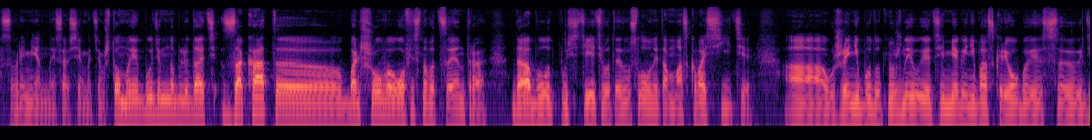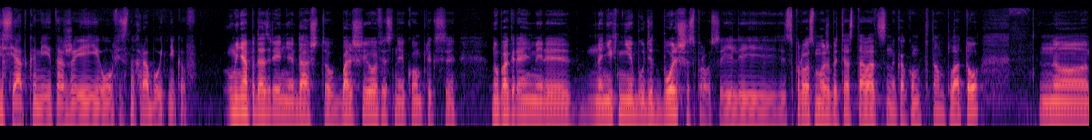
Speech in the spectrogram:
современный со всем этим. Что мы будем наблюдать закат э, большого офисного центра, да, будут пустеть вот этот условный там Москва-Сити, а, уже не будут нужны эти мега-небоскребы с э, десятками этажей офисных работников. У меня подозрение, да, что большие офисные комплексы ну, по крайней мере, на них не будет больше спроса, или спрос может быть оставаться на каком-то там плато, но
